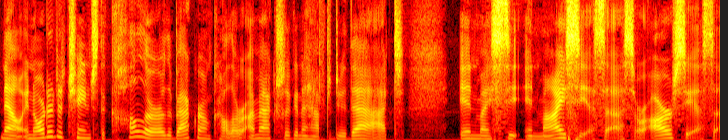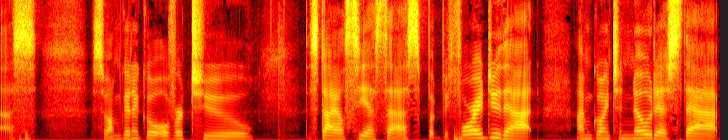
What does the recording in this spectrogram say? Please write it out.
now in order to change the color, the background color, I'm actually going to have to do that in my C in my CSS or our CSS. So I'm going to go over to the style CSS, but before I do that, I'm going to notice that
